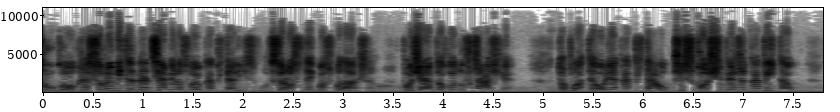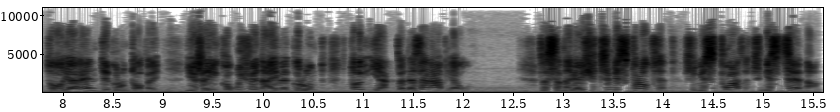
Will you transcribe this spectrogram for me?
długookresowymi tendencjami rozwoju kapitalizmu, wzrostem gospodarczym, podziałem dochodów w czasie. To była teoria kapitału, czyli skąd się bierze kapitał. Teoria renty gruntowej. Jeżeli komuś wynajmę grunt, to jak będę zarabiał. Zastanawiali się, czym jest procent, czym jest płaca, czym jest cena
